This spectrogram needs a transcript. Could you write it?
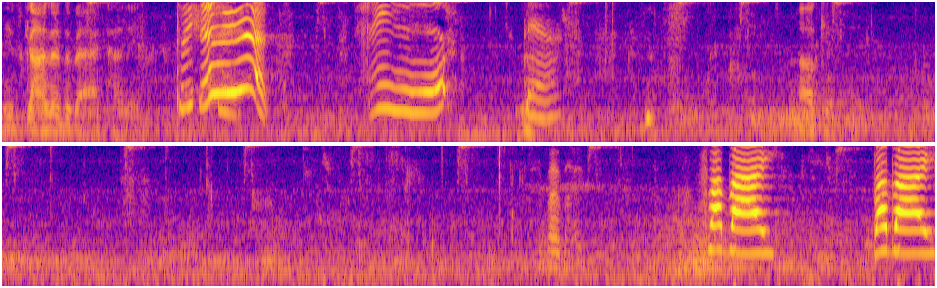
He's gone to the back, honey. Picture. See There. Okay. Say bye bye. Bye bye. Bye bye.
